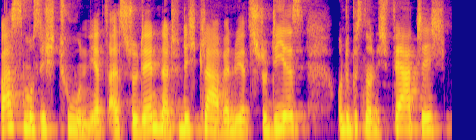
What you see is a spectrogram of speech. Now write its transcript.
Was muss ich tun? Jetzt als Student natürlich klar, wenn du jetzt studierst und du bist noch nicht fertig,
